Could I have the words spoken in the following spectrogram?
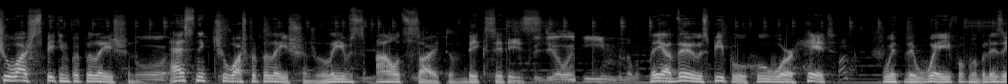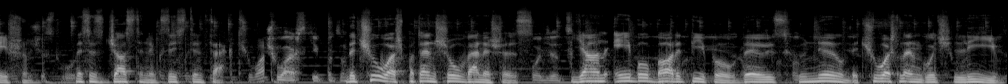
Chuvash-speaking population, ethnic Chuvash population, lives outside of big cities. They are those people who were hit with the wave of mobilization. This is just an existing fact. The Chuvash potential vanishes. Young, able-bodied people, those who know the Chuvash language, leave.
